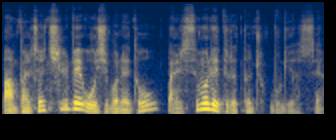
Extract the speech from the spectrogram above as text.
18,750원에도 말씀을 해드렸던 종목이었어요.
